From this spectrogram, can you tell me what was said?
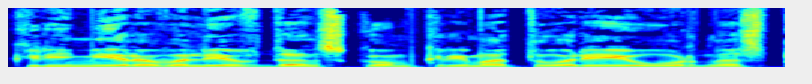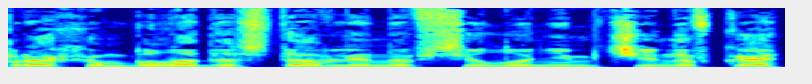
кремировали в Донском крематории, урна с прахом была доставлена в село Немчиновка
